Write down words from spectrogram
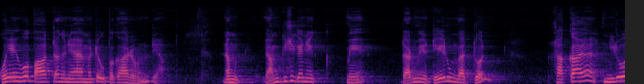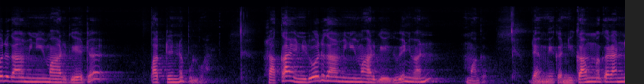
කොහේ හෝ පවත්වාගෙන යාමට උපකාර වන දෙයක්. නමුත් යම් කිසි කෙනෙක් මේ ධර්මයේ තේරුම් ගත්තොත් සක්කාය නිරෝධගාමිනී මාර්ගයට පත් වෙන්න පුළුවන්. සක්කාය නිරෝධගාමිනී මාර්ගයේ කිව්වේ නිවන් මඟ. දැන් මේක නිකම්ම කරන්න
